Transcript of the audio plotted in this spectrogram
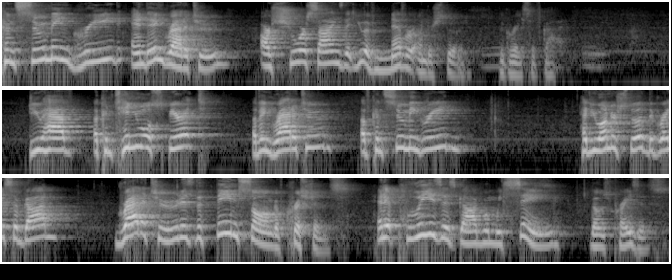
consuming greed and ingratitude are sure signs that you have never understood the grace of God? Do you have a continual spirit of ingratitude, of consuming greed? Have you understood the grace of God? Gratitude is the theme song of Christians, and it pleases God when we sing those praises.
